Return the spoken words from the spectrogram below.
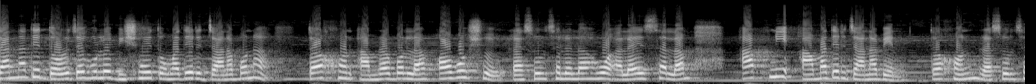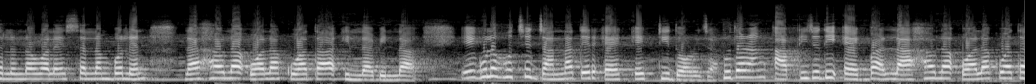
জান্নাতের দরজাগুলো বিষয়ে তোমাদের জানাব না? তখন আমরা বললাম, অবশ্যই, রাসুল সাল্লাহু আলাইসাল্লাম আপনি আমাদের জানাবেন। তখন রাসুল সাল্লাহ আলাইসাল্লাম বলেন লাহাউলা ওয়ালা কুয়াতা ইল্লা বিল্লাহ। এগুলো হচ্ছে জান্নাতের এক, একটি দরজা। সুতরাং আপনি যদি একবার লাহাউলা ওয়ালা কুয়াতা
